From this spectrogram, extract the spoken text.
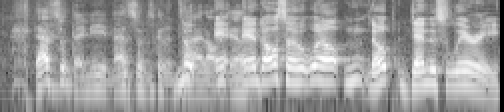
That's what they need. That's what's going to tie No, it all and, together. and also, well, mm, nope. Denis Leary.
